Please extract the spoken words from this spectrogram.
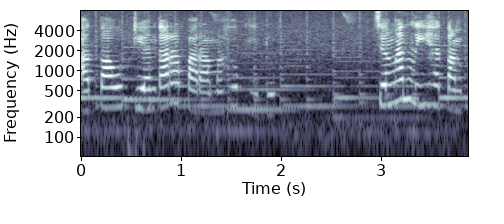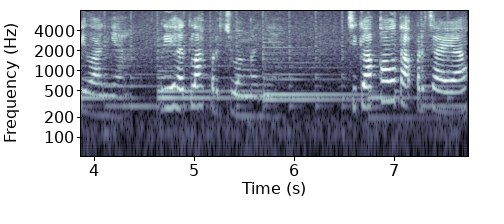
Atau di antara para makhluk hidup? Jangan lihat tampilannya, lihatlah perjuangannya. Jika kau tak percaya,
